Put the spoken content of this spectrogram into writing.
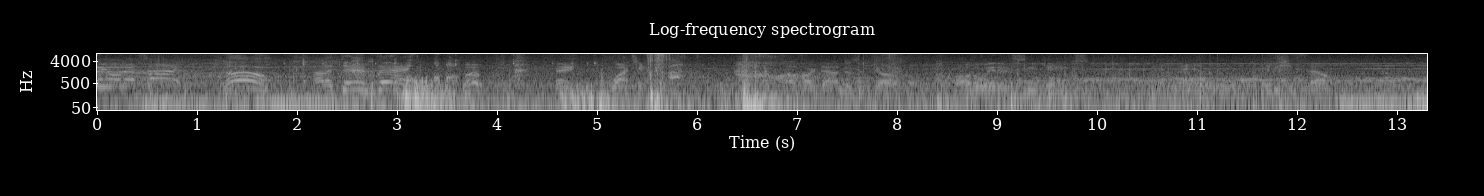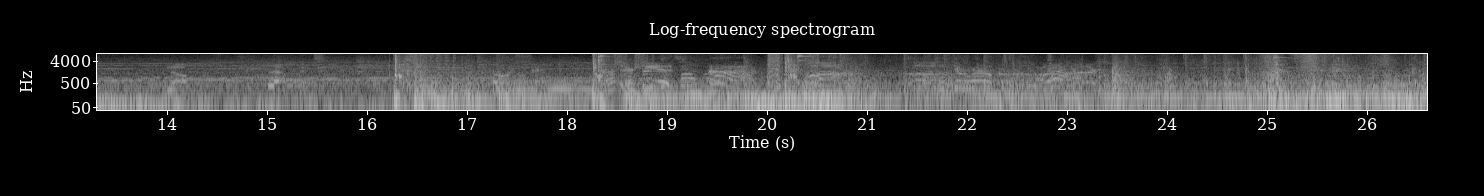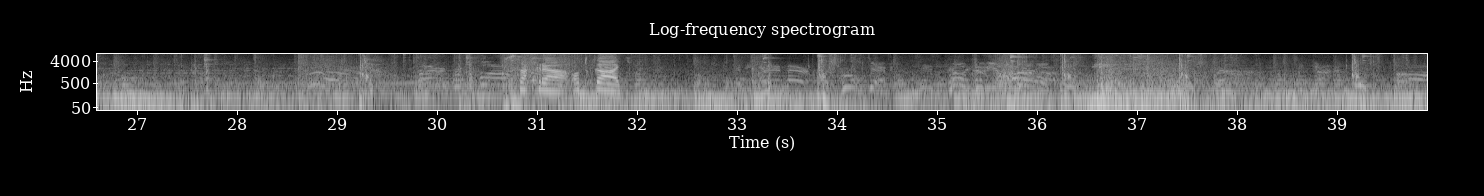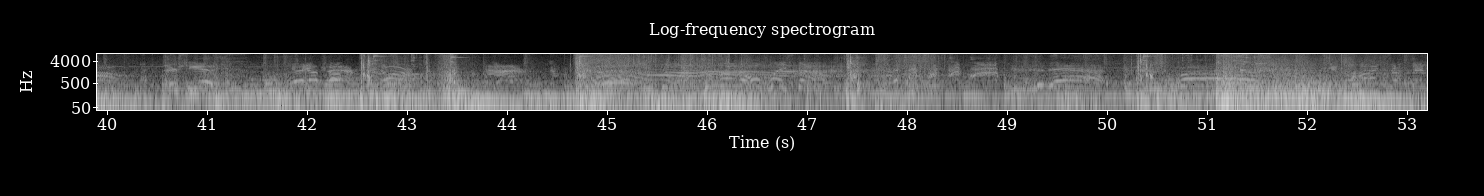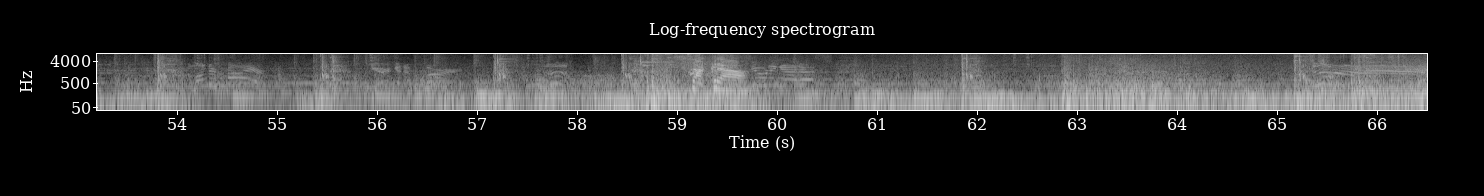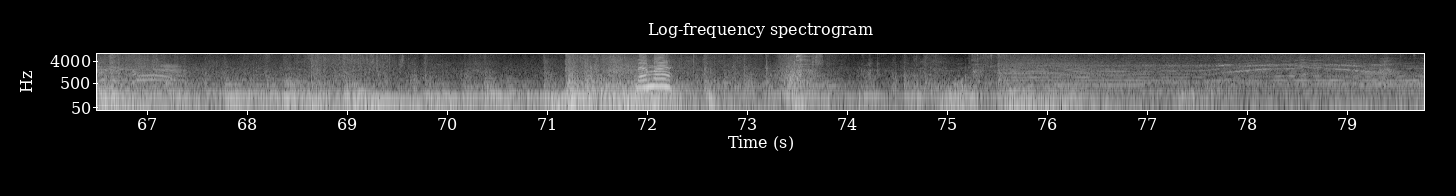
Anything on that side? No! Not a damn thing! Whoa! Hey, watch it. How far down does it go? All the way to the sea caves. Damn. Maybe she fell. No. I don't think so. Oh shit! There she is! Sakra, odkáď.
